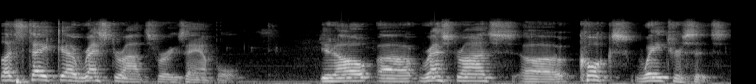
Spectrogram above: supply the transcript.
Let's take uh, restaurants, for example. You know, uh, restaurants, uh, cooks, waitresses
